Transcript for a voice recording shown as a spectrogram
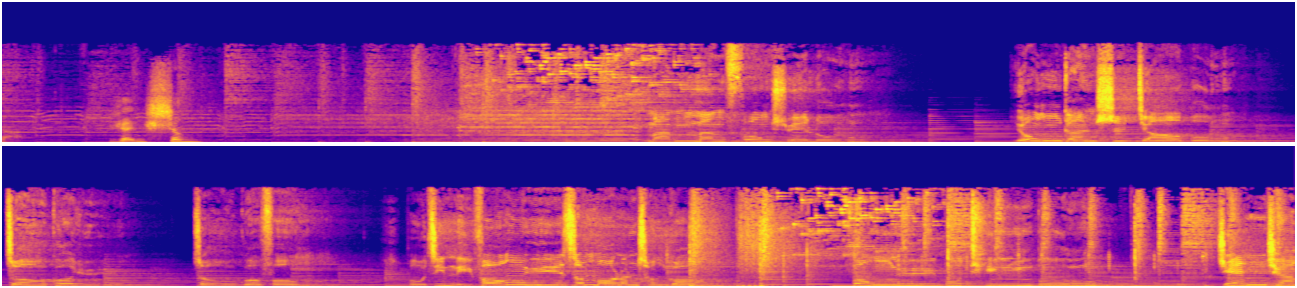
的人生。漫漫风雪路，勇敢是脚步。走过雨，走过风，不经历风雨，怎么能成功？风雨不停步，坚强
